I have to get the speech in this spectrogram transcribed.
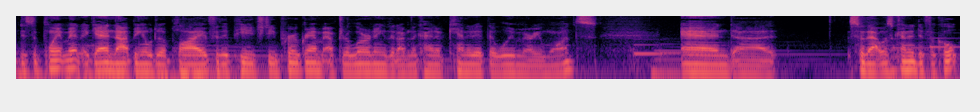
disappointment, again, not being able to apply for the PhD program after learning that I'm the kind of candidate that William Mary wants. And uh, so that was kind of difficult.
